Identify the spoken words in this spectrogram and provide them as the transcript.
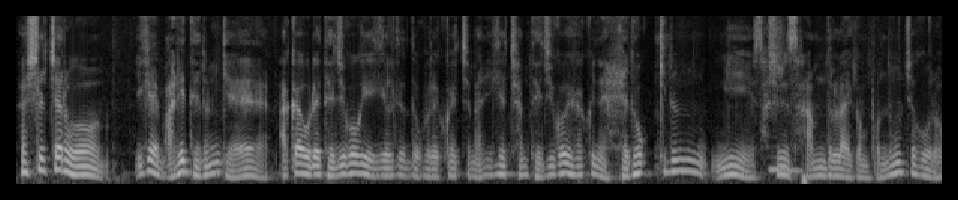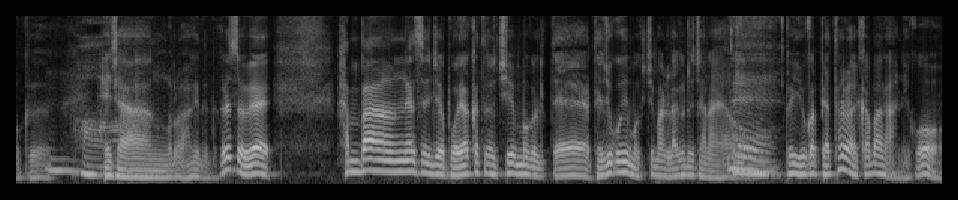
그러니까 실제로 이게 말이 되는 게 아까 우리 돼지고기 얘기할 때도 그랬고 했지만 이게 참 돼지고기 갖고 있는 해독 기능이 음. 사실은 사람들로 하여금 본능적으로 그 아. 해장으로 하게 된다. 그래서 왜 한방에서 이제 보약 같은 거 지어 먹을 때 돼지고기 먹지 말라 그러잖아요. 네. 그 이유가 배탈 날까봐가 아니고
